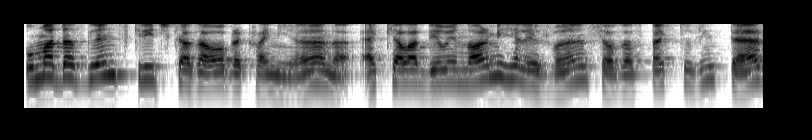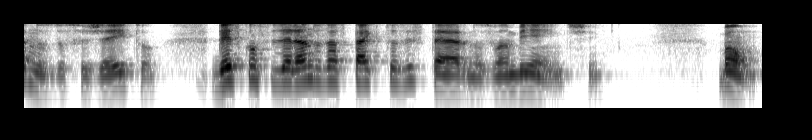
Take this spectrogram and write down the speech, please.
uma das grandes críticas à obra kleiniana é que ela deu enorme relevância aos aspectos internos do sujeito, desconsiderando os aspectos externos, o ambiente. Bom,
